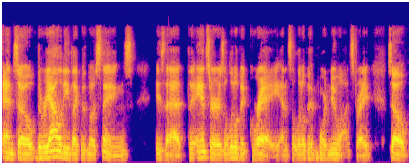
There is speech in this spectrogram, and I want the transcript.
And so the reality, like with most things, is that the answer is a little bit gray and it's a little bit more nuanced, right? So,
